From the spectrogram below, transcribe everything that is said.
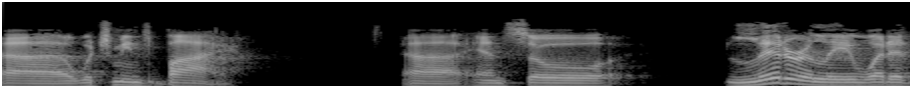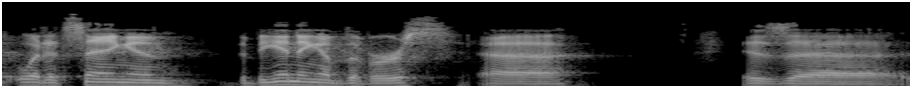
uh, which means by, uh, and so literally what it what it's saying in the beginning of the verse uh, is uh,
